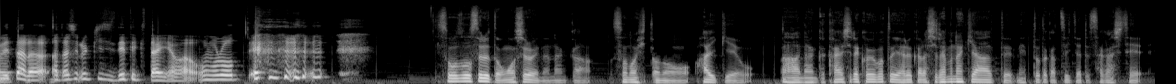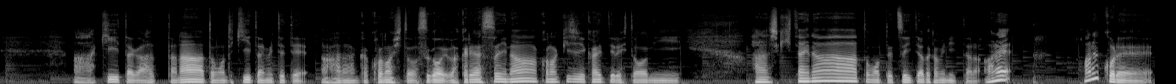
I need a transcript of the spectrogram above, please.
べたら、私の記事出てきたんやわ、おもろって。想像すると面白いな、なんか、その人の背景を。ああ、なんか会社でこういうことやるから調べなきゃってネットとかツイッターで探して、ああ、キータがあったなと思ってキータ見てて、ああ、なんかこの人すごいわかりやすいなこの記事書いてる人に話聞きたいなと思ってツイッターとか見に行ったら、あれ？あれ？これ、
